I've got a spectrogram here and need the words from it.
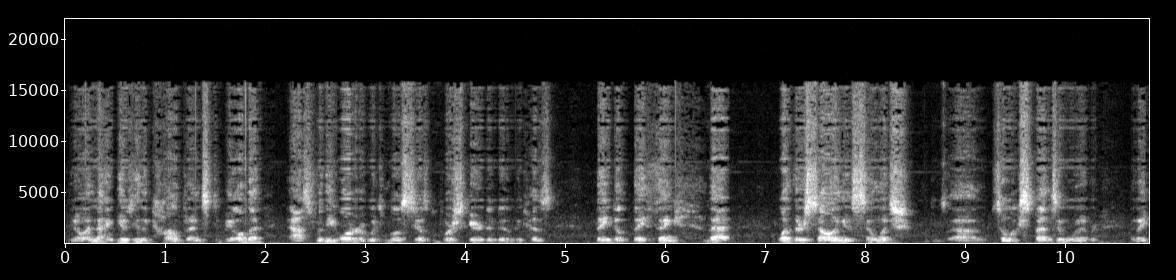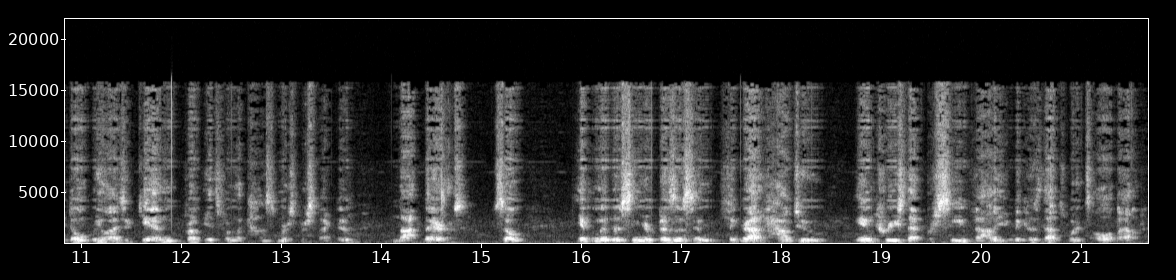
You know, and that gives you the confidence to be able to ask for the order, which most salespeople are scared to do because they don't. They think that what they're selling is so much, uh, so expensive, whatever, and they don't realize again from it's from the customer's perspective, not theirs. So implement this in your business and figure out how to increase that perceived value because that's what it's all about.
